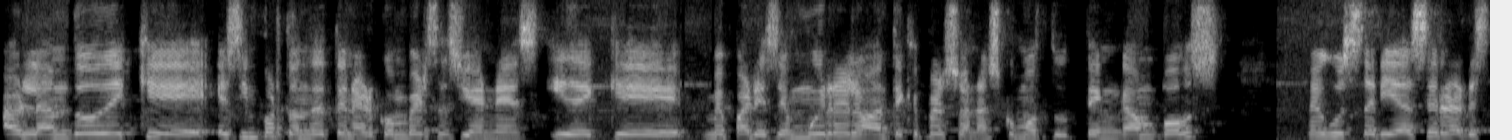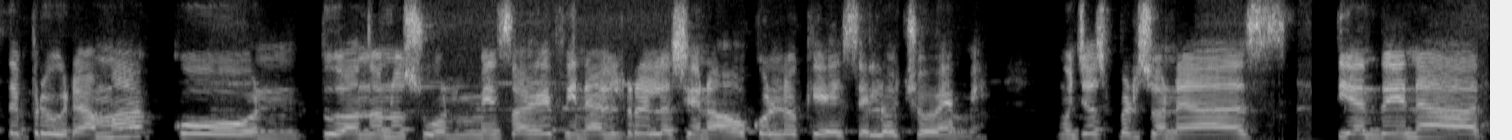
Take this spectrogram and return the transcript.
hablando de que es importante tener conversaciones y de que me parece muy relevante que personas como tú tengan voz, me gustaría cerrar este programa con tú dándonos un mensaje final relacionado con lo que es el 8M. Muchas personas tienden a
